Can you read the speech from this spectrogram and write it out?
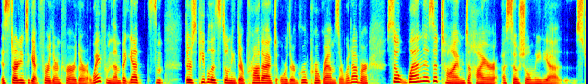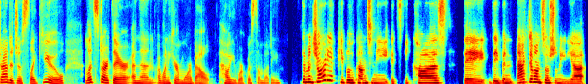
is starting to get further and further away from them. But yet some there's people that still need their product or their group programs or whatever. So when is it time to hire a social media strategist like you? Let's start there and then I want to hear more about how you work with somebody. The majority of people who come to me, it's because they they've been active on social media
